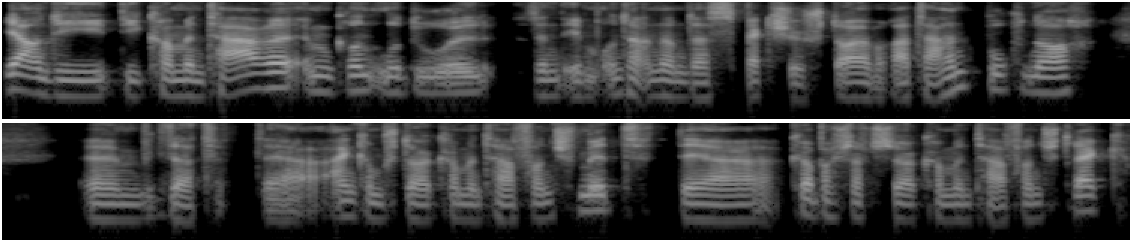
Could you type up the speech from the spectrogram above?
Ja, und die, die Kommentare im Grundmodul sind eben unter anderem das Specksche Steuerberater-Handbuch noch. Ähm, wie gesagt, der Einkommensteuerkommentar von Schmidt, der Körperschaftsteuerkommentar von Streck,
